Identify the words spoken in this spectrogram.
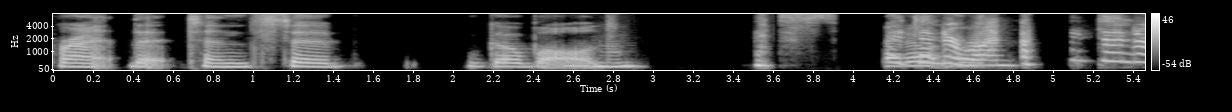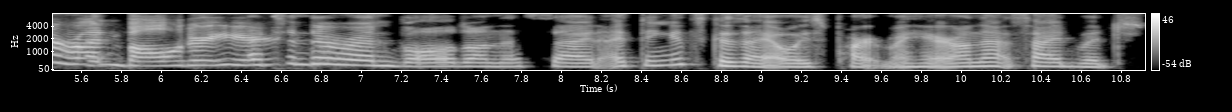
front that tends to go bald. Mm-hmm. I, I tend to know. run. I tend to run bald right here. I tend to run bald on this side. I think it's because I always part my hair on that side, which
